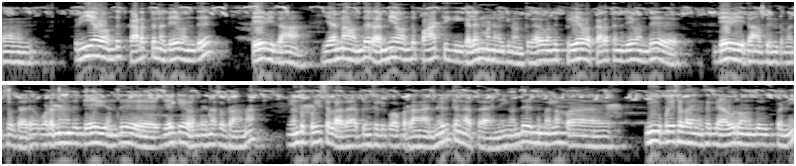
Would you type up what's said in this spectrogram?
அஹ், பிரியாவை வந்து கடத்தினதே வந்து தேவி தான் ஏன்னா வந்து ரம்யா வந்து பார்த்திக்கு கல்யாணம் பண்ணி வைக்கணுன்றதுக்காக வந்து பிரியாவை கடத்தினதே வந்து தேவி தான் அப்படின்ற மாதிரி சொல்கிறாரு உடனே வந்து தேவி வந்து ஜேகே வந்து என்ன சொல்கிறாங்கன்னா நீ வந்து பொய் சொல்லாத அப்படின்னு சொல்லி கோப்படுறாங்க நிறுத்துங்க அத்தை. நீங்கள் வந்து இந்த மாதிரிலாம் நீங்கள் பொய் சொல்லாதீங்கன்னு சொல்லி அவரும் வந்து இது பண்ணி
